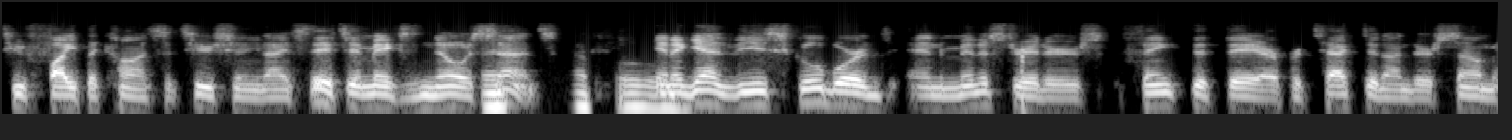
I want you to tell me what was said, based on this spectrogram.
to fight the Constitution of the United States. It makes no sense. Absolutely. And again, these school boards and administrators think that they are protected under some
